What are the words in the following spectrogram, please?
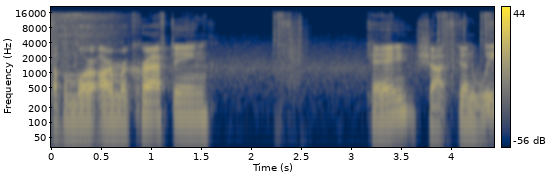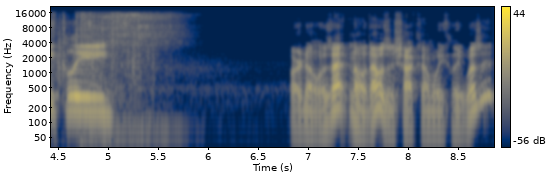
Couple more armor crafting. Okay, Shotgun Weekly. Or no, was that? No, that wasn't Shotgun Weekly, was it?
